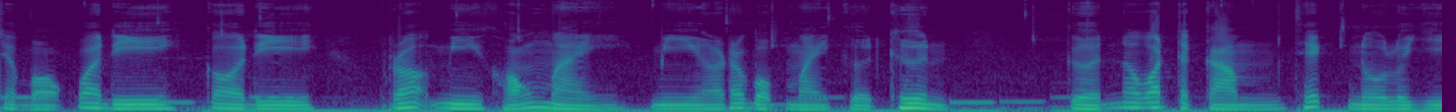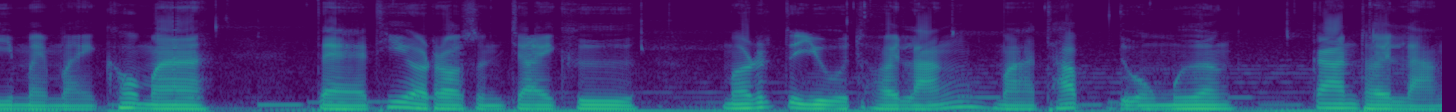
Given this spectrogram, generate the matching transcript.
จะบอกว่าดีก็ดี เพราะมีของใหม่ มีระบบใหม่เกิดขึ้น เกิดนวัตกรรมเทคโนโลยีใหม่ๆ เข้ามา แต่ที่เราสนใจคือมฤตยูถอยหลังมาทับดวงเมือง การถอยหลัง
